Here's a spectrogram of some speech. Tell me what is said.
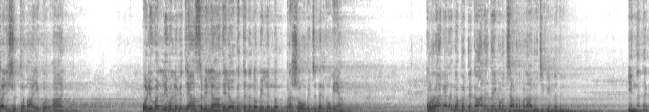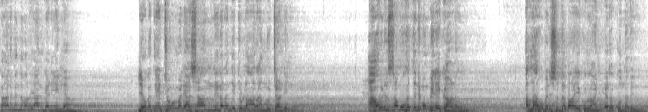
പരിശുദ്ധമായ ഖുർആൻ ഒരു വള്ളിപുള്ളി വ്യത്യാസമില്ലാതെ ലോകത്തിന്റെ മുമ്പിൽ നിന്നും പ്രക്ഷോഭിച്ചു നിൽക്കുകയാണ്. ഖുർആൻ ഇറങ്ങപ്പെട്ട കാലത്തെ കുറിച്ചാണ് നമ്മൾ ആലോചിക്കേണ്ടത്. ഇന്നത്തെ കാലം എന്ന് പറയാൻ കഴിയില്ല. ലോകത്തെ ഏറ്റവും വലിയ അശാന്തി നിറഞ്ഞിട്ടുള്ള ആറാം നൂറ്റാണ്ടിൽ ആ ഒരു സമൂഹത്തിന്റെ മുമ്പിലേക്കാണ് അള്ളാഹു പരിശുദ്ധമായ ഖുർആൻ ഇറക്കുന്നത്.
